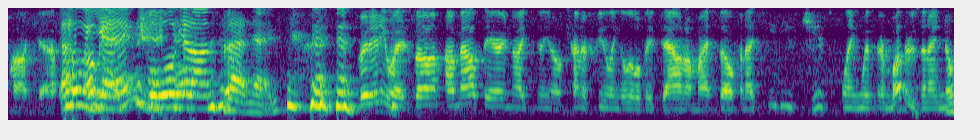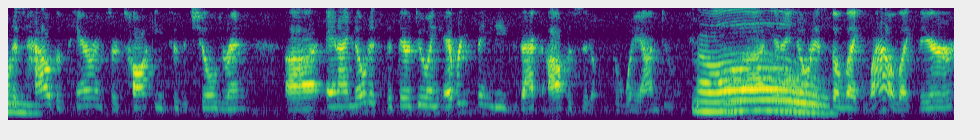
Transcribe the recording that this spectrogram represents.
podcast. Oh, Okay. yes. well, we'll get on to that next. But anyway, so I'm, I'm out there and like you know, kind of feeling a little bit down on myself, and I see these kids playing with their mothers, and I notice how the parents are talking to the children, uh, and I notice that they're doing everything the exact opposite of the way I'm doing it. Uh, and I notice so like, wow, like they're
